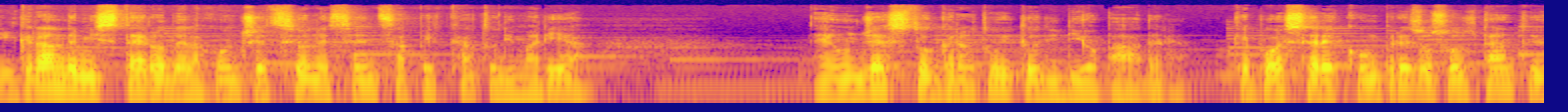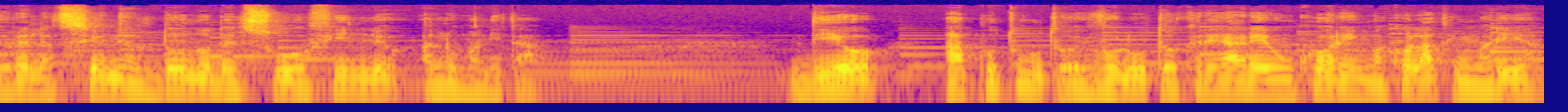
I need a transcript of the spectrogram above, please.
Il grande mistero della concezione senza peccato di Maria è un gesto gratuito di Dio Padre, che può essere compreso soltanto in relazione al dono del suo Figlio all'umanità. Dio ha potuto e voluto creare un cuore immacolato in Maria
